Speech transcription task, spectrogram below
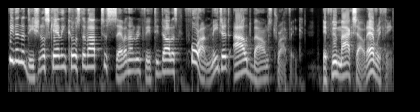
with an additional scaling cost of up to $750 for unmetered outbound traffic. If you max out everything,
